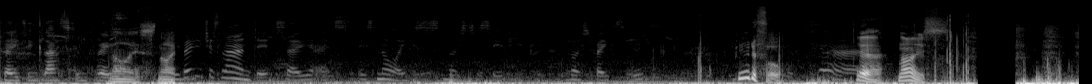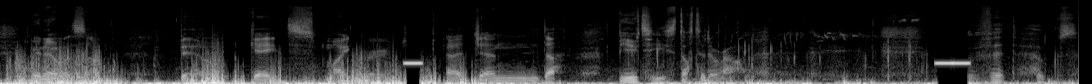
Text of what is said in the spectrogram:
trade in Glastonbury. Nice, nice. We've only just landed, so yeah, it's it's nice. Nice to see a few people, nice faces. Beautiful. Yeah. Yeah, nice. We know what's up. Bill Gates micro agenda. Beauties dotted around. COVID hoax.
